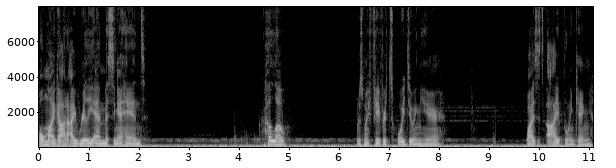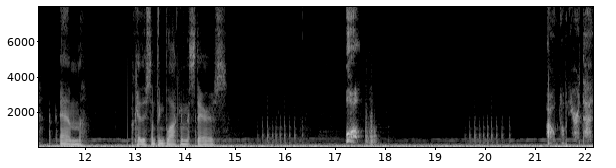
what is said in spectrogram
Oh my god, I really am missing a hand. Hello? What is my favorite toy doing here? Why is its eye blinking? M. Okay, there's something blocking the stairs. Oh! I hope nobody heard that.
